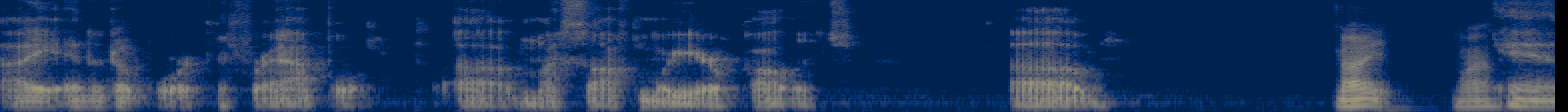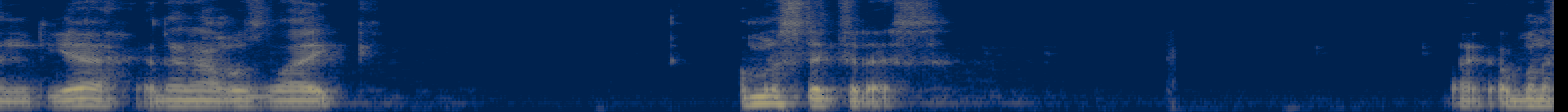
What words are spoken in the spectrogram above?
I ended up working for Apple uh, my sophomore year of college. Um, right. Wow. And yeah, and then I was like, I'm gonna stick to this. Like I'm gonna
